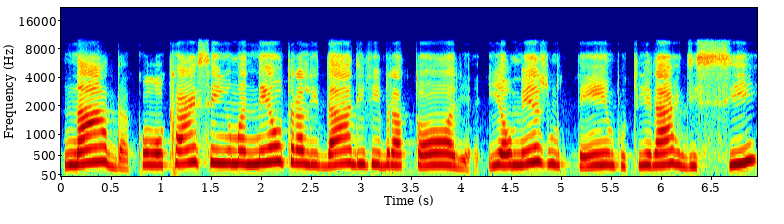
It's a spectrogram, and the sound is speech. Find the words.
nada, colocar-se em uma neutralidade vibratória e ao mesmo tempo tirar de si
